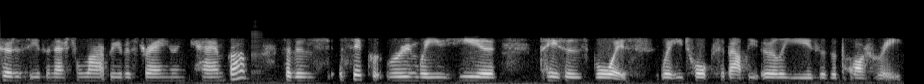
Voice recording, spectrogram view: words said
courtesy of the National Library of Australia in Canberra. So there's a separate room where you hear Peter's voice, where he talks about the early years of the pottery.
